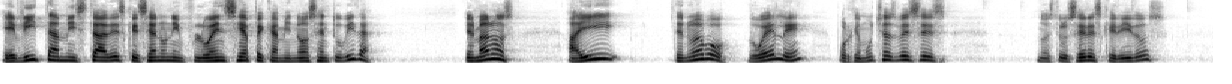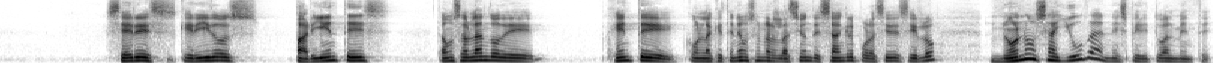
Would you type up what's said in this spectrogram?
Evita amistades que sean una influencia pecaminosa en tu vida. hermanos, ahí de nuevo duele porque muchas veces nuestros seres queridos, seres queridos, parientes, estamos hablando de gente con la que tenemos una relación de sangre, por así decirlo, no nos ayudan espiritualmente.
